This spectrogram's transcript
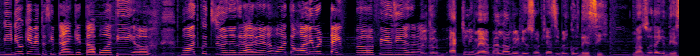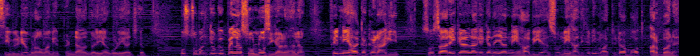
ਵੀਡੀਓ ਕਿਵੇਂ ਤੁਸੀਂ ਪਲਾਨ ਕੀਤਾ ਬਹੁਤ ਹੀ ਬਹੁਤ ਕੁਝ ਨਜ਼ਰ ਆ ਰਿਹਾ ਹੈ ਨਾ ਬਹੁਤ ਹਾਲੀਵੁੱਡ ਟਾਈਪ ਫੀਲ ਜੀ ਨਜ਼ਰ ਆ ਬਿਲਕੁਲ ਐਕਚੁਅਲੀ ਮੈਂ ਪਹਿਲਾਂ ਵੀਡੀਓ ਸੋਚਿਆ ਸੀ ਬਿਲਕੁਲ ਦੇਸੀ ਮੈਂ ਸੋਚਦਾ ਕਿ ਦੇਸੀ ਵੀਡੀਓ ਬਣਾਵਾਂਗੇ ਪਿੰਡਾਂ ਗਲੀਆਂ ਗੁਲੀਆਂ 'ਚ ਉਸ ਤੋਂ ਬਾਅਦ ਕਿਉਂਕਿ ਉਹ ਪਹਿਲਾਂ ਸੋਲੋ ਸੀ ਗਾਣਾ, ਹਨਾ, ਫਿਰ ਨੇਹਾ ਕੱਕੜ ਆ ਗਈ। ਸੋ ਸਾਰੇ ਕਹਿਣ ਲੱਗੇ ਕਹਿੰਦੇ ਯਾਰ ਨੇਹਾ ਵੀ ਹੈ, ਸੋ ਨੇਹਾ ਦੀ ਜਿਹੜੀ ਮਾਰਕੀਟ ਹੈ ਬਹੁਤ ਅਰਬਨ ਹੈ,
